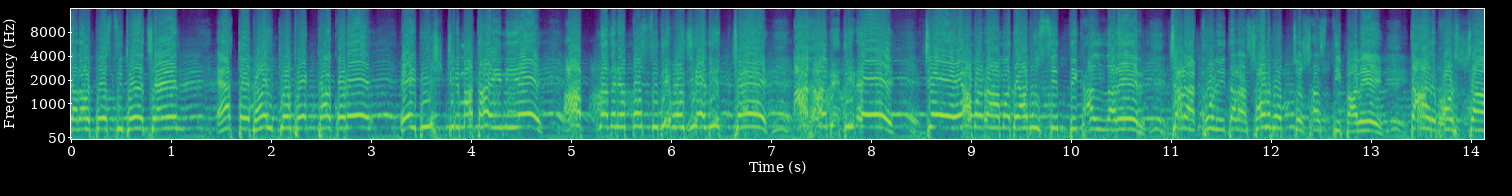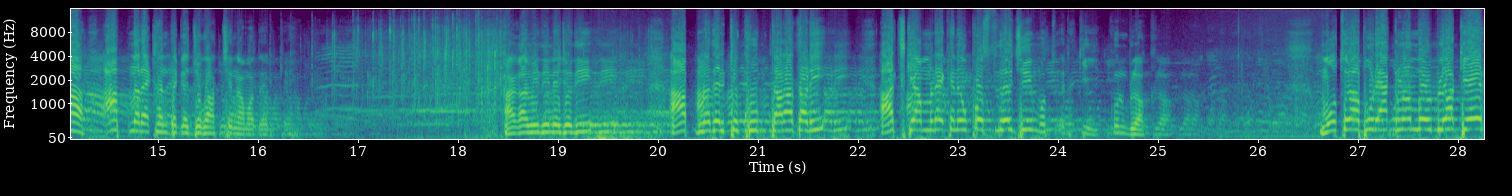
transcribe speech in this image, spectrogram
যারা উপস্থিত হয়েছেন, এত ভয়কে উপেক্ষা করে এই বৃষ্টি মাথায় নিয়ে আপনাদের উপস্থিতি বুঝিয়ে দিচ্ছে, আগামী দিনে যে আমরা আমাদের আবু সিদ্দিক হালদারের যারা খুনি, তারা সর্বোচ্চ শাস্তি পাবে, তার ভরসা আপনারা এখান থেকে যোগাচ্ছেন আমাদেরকে। আগামী দিনে যদি আপনাদেরকে খুব তাড়াতাড়ি আজকে আমরা এখানে উপস্থিত হয়েছি কি? কোন ব্লক? মথুরাপুর এক নম্বর ব্লকের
